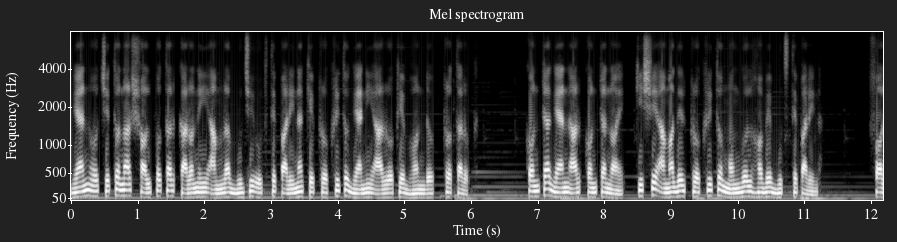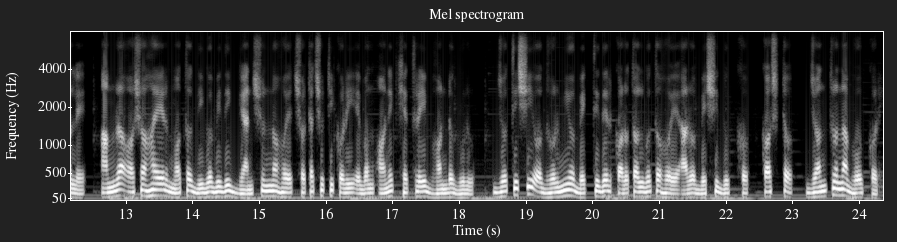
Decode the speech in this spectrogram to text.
জ্ঞান ও চেতনার স্বল্পতার কারণেই আমরা বুঝে উঠতে পারি না কে প্রকৃত জ্ঞানী আর ওকে ভণ্ড, প্রতারক। কোনটা জ্ঞান আর কোনটা নয়, কিসে আমাদের প্রকৃত মঙ্গল হবে বুঝতে পারি না। ফলে আমরা অসহায়ের মতো দিগবিদিক জ্ঞানশূন্য হয়ে ছোটাছুটি করি এবং অনেক ক্ষেত্রেই ভণ্ড গুরু, জ্যোতিষী ও ধর্মীয় ব্যক্তিদের করতলগত হয়ে আরও বেশি দুঃখ, কষ্ট, যন্ত্রণা ভোগ করি।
